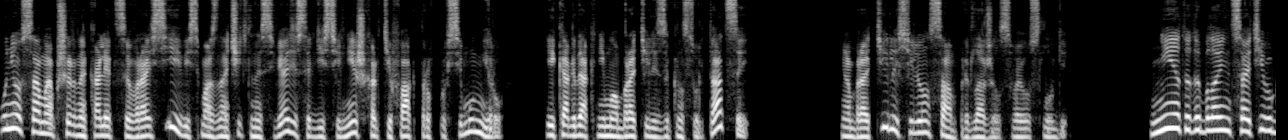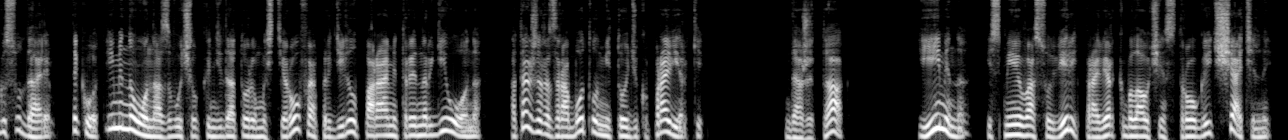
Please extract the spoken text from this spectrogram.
У него самая обширная коллекция в России весьма значительные связи среди сильнейших артефакторов по всему миру. И когда к нему обратились за консультацией, обратились или он сам предложил свои услуги? Нет, это была инициатива государя. Так вот, именно он озвучил кандидатуры мастеров и определил параметры энергиона — а также разработал методику проверки. Даже так? И именно, и смею вас уверить, проверка была очень строгой и тщательной,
